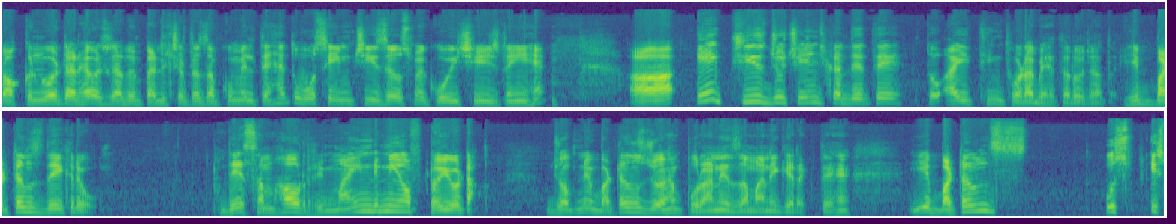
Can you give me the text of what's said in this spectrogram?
torque converter है उसके बाद में पेडल शिफ्टर्स आपको मिलते हैं तो वो सेम चीज़ है उसमें कोई चेंज नहीं है। Uh, एक चीज़ जो चेंज कर देते तो आई थिंक थोड़ा बेहतर हो जाता। ये बटन्स देख रहे हो? They somehow remind me of Toyota जो अपने बटन्स जो हैं पुराने ज़माने के रखते हैं, ये बटन्स उस, इस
